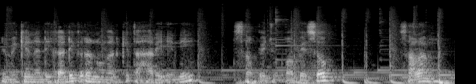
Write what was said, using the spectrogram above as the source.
Demikian adik-adik renungan kita hari ini. Sampai jumpa besok. Salam.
